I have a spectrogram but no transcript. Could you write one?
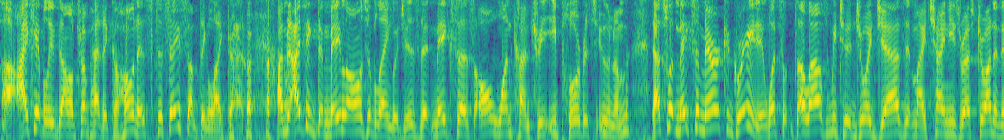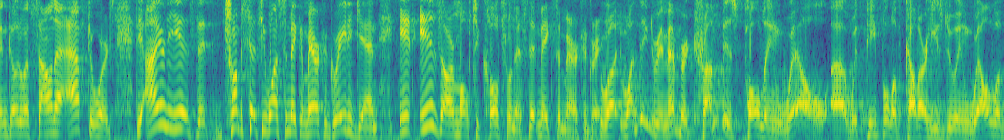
Uh, I can't believe Donald Trump had the cojones to say something like that. I mean, I think the melange of languages that makes us all one country, e pluribus unum, that's what makes America great. It what allows me to enjoy jazz at my Chinese restaurant and then go to a sauna afterwards. The irony is that Trump says he wants to make America great again. It is our multiculturalness that makes America great. Well, one thing to remember, Trump is polling well uh, with people of color. He's doing well with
